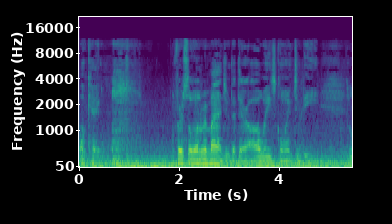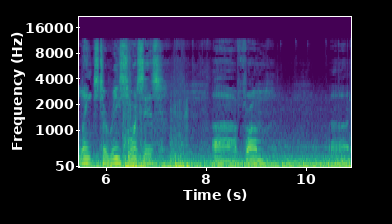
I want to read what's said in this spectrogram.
Okay. First, I want to remind you that there are always going to be links to resources uh, from uh,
